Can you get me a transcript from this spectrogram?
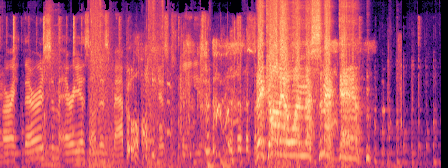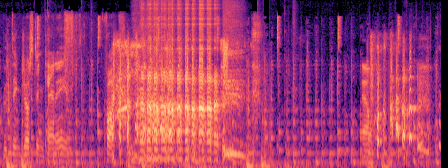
Alright, there are some areas on this map just phased. They call that one the Smackdown! Good thing Justin can't aim. Fuck. Ow.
